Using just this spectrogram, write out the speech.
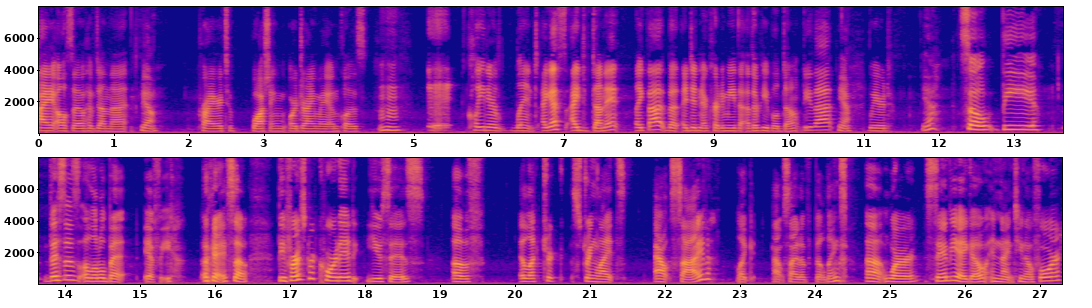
I also have done that yeah. prior to washing or drying my own clothes. Mm-hmm. Clean your lint. I guess I've done it like that, but it didn't occur to me that other people don't do that. Yeah. Weird. Yeah. So the this is a little bit iffy. Okay, so the first recorded uses of electric string lights outside, like outside of buildings, uh, were San Diego in 1904,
